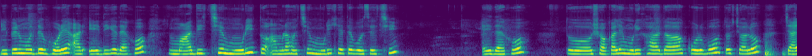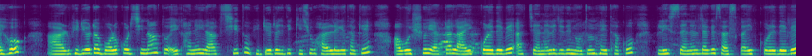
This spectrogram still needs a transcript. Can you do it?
ডিপের মধ্যে ভরে। আর এইদিকে দেখো, মা দিচ্ছে মুড়ি। তো আমরা হচ্ছে মুড়ি খেতে বসেছি। এই দেখো তো সকালে মুড়ি খাওয়া দাওয়া করব। তো চলো, যাই হোক, আর ভিডিওটা বড় করছি না, তো এখানেই রাখছি। তো ভিডিওটা যদি কিছু ভালো লেগে থাকে, অবশ্যই একটা লাইক করে দেবে, আর চ্যানেলে যদি নতুন হয়ে থাকো, প্লিজ চ্যানেলটাকে সাবস্ক্রাইব করে দেবে,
